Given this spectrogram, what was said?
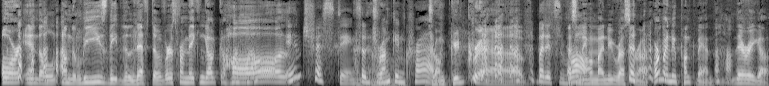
or in the on the lees, the, the leftovers from making alcohol. Interesting. So drunken crab. Drunken crab. But it's raw. That's the name of my new restaurant or my new punk band. Uh-huh. There we go.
